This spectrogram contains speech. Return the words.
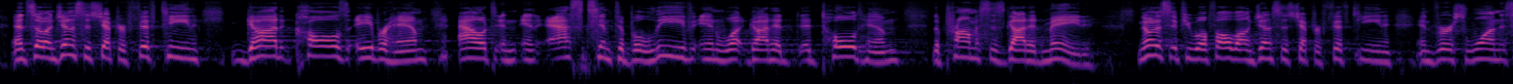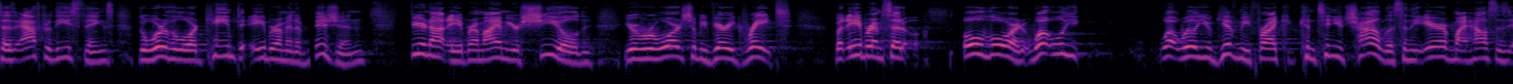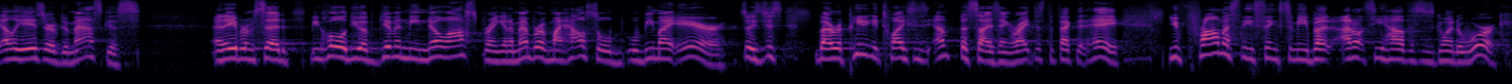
And so in Genesis chapter 15, God calls Abraham out and, and, asks him to believe in what God had, had told him, the promises God had made. Notice, if you will, follow along Genesis chapter 15 and verse 1. It says, After these things, the word of the Lord came to Abram in a vision Fear not, Abram, I am your shield. Your reward shall be very great. But Abram said, O Lord, what will you. What will you give me? For I continue childless, and the heir of my house is Eliezer of Damascus. And Abram said, Behold, you have given me no offspring, and a member of my household will be my heir. So he's just, by repeating it twice, he's emphasizing, right? Just the fact that, hey, you've promised these things to me, but I don't see how this is going to work.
